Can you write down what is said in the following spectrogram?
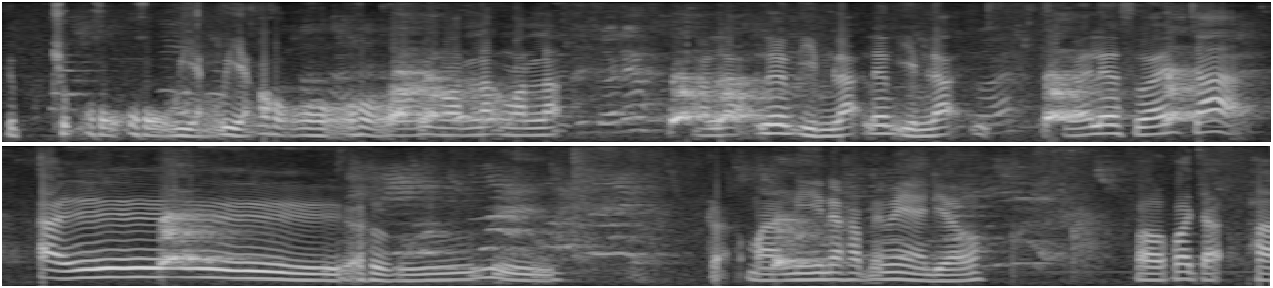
ชุบชุบโอ้โหโอ้โหเหวี่ยงเหวี่ยงโอ้โหโอ้โหโอ้โหงอนละงอนละสวยเร็วงอนละเริ่มอิ่มละเริ่มอิ่มละสวยเร็วสวยจ้าเออโอ้โหประมาณนี้นะครับแม่แม่ๆเดี๋ยว เราก็จะพา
